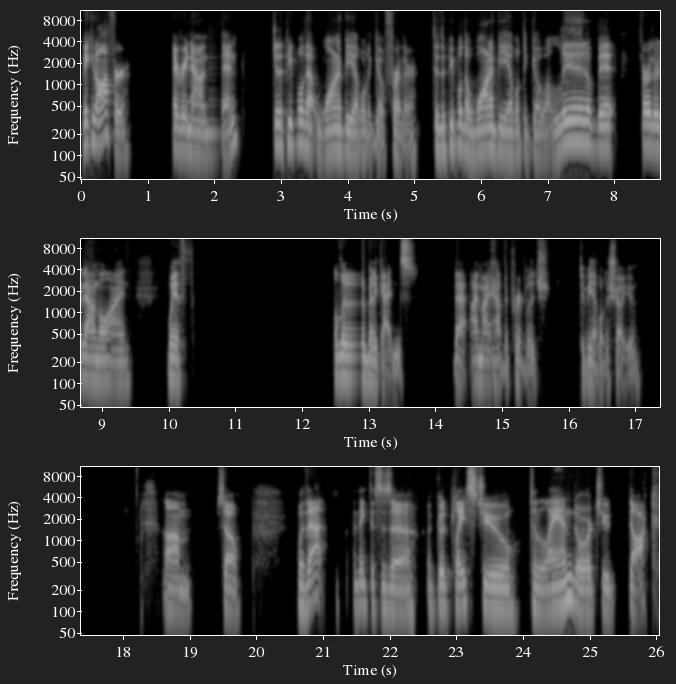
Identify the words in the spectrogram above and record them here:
make an offer every now and then to the people that want to be able to go further to the people that want to be able to go a little bit further down the line with a little bit of guidance that I might have the privilege to be able to show you. Um, so with that, I think this is a, a good place to to land or to dock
